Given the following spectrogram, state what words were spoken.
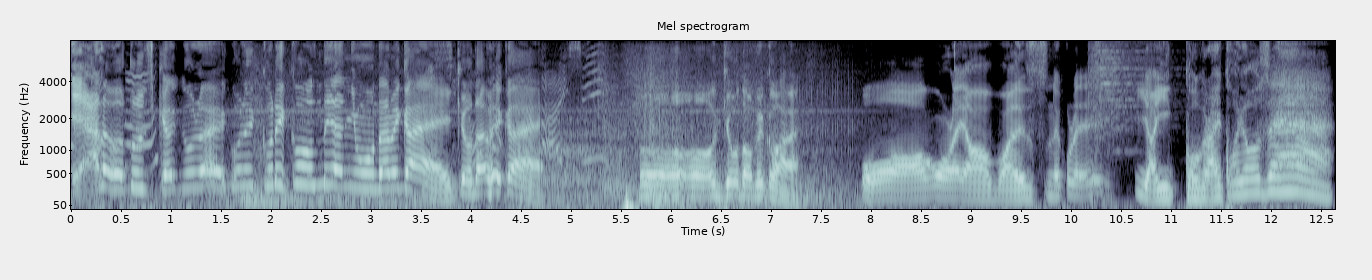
ディアの音しか来ない。これこれこんなやにもうダメかい。今日ダメかい。おお今日ダメかい。おおこれやばいっすね。これいや1個ぐらい来ようぜ。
